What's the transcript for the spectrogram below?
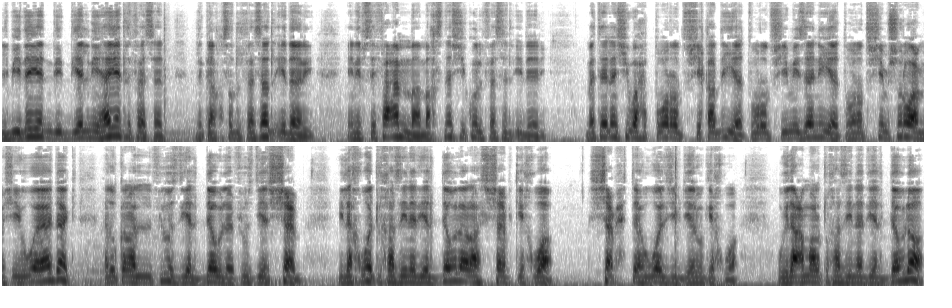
البداية ديال نهاية الفساد اللي كنقصد الفساد الإداري. يعني بصفة عامة ما خصناش يكون الفساد الإداري. مثلا شي واحد تورط في شي قضية تورط في شي ميزانية تورط في شي مشروع ماشي هو هذاك هذوك راه الفلوس ديال الدولة الفلوس ديال الشعب. إلا خوات الخزينة ديال الدولة راه الشعب كيخوى. الشعب حتى هو الجيب ديالو كيخوى. وإلا عمرت الخزينة ديال الدولة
